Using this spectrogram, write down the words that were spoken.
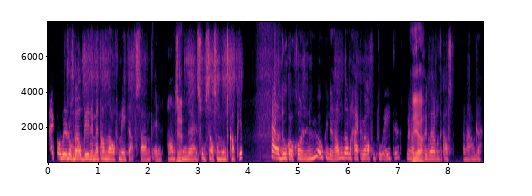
wij komen er nog wel binnen met anderhalve meter afstand en handschoenen en soms zelfs een mondkapje. Ja, dat doe ik ook gewoon nu, ook in de Ramadan. Dan ga ik er wel af en toe eten. Maar dan Ja. zorg ik wel dat ik afstand kan houden.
